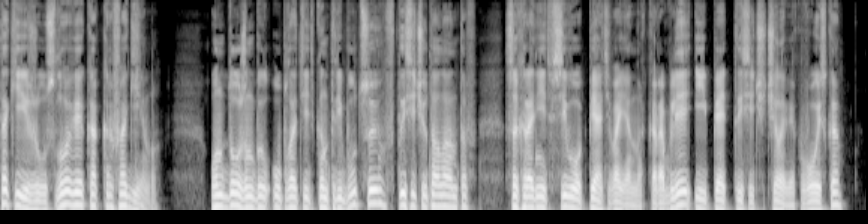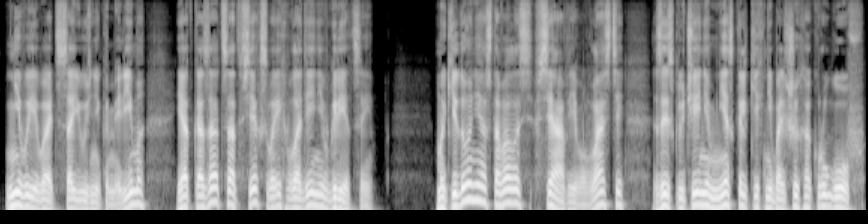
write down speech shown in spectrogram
такие же условия, как Карфагену. Он должен был уплатить контрибуцию в тысячу талантов, сохранить всего пять военных кораблей и пять тысяч человек войска, не воевать с союзниками Рима и отказаться от всех своих владений в Греции. Македония оставалась вся в его власти, за исключением нескольких небольших округов,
